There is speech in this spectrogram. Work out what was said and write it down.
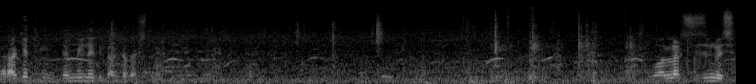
Merak etmeyin, tembihledik arkadaşlar. Duvarlar çizilmesin.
